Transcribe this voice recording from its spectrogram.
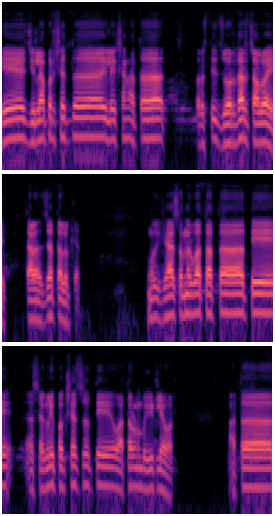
हे जिल्हा परिषद इलेक्शन आता परिस्थिती जोरदार चालू आहे ता- जत तालुक्यात. मग ह्या संदर्भात आता ते सगळे पक्षाचं ते वातावरण बघितल्यावर आता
